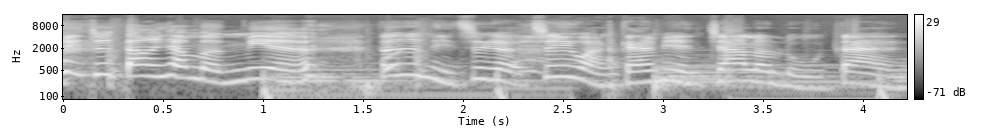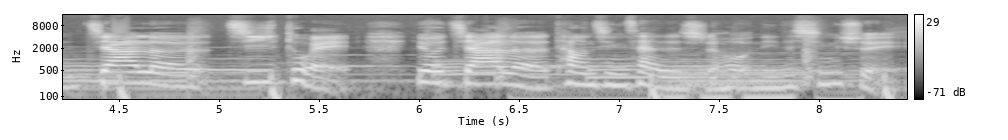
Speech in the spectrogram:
就当一下门面。但是你这个这一碗干面加了卤蛋，加了鸡腿，又加了烫青菜的时候，你的薪水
